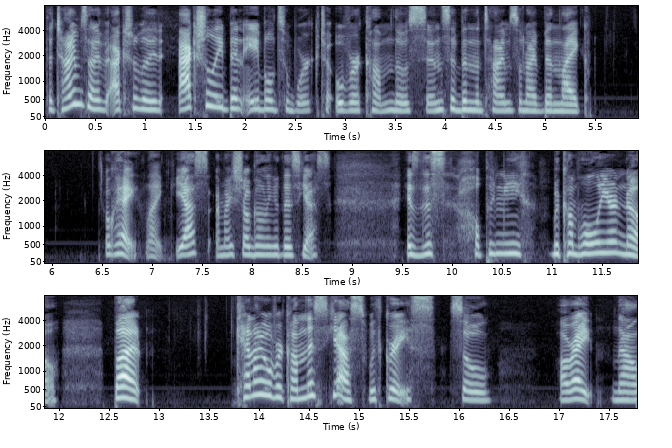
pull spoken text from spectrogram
the times that I've actually actually been able to work to overcome those sins have been the times when I've been like, okay, like, yes, am I struggling with this? Yes. Is this helping me become holier? No. But can I overcome this? Yes, with grace. So, all right, now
